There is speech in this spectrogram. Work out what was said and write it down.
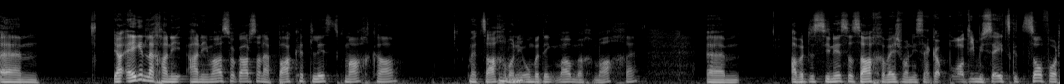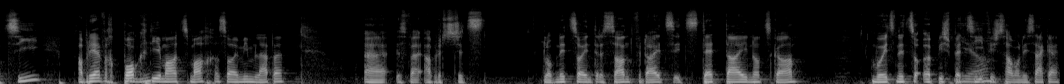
Ähm, ja, eigentlich habe ich, habe ich mal sogar so eine Bucketlist gemacht gehabt, mit Sachen, die Mhm. ich unbedingt mal möchte machen möchte. Ähm, aber das sind nicht so Sachen, weißt, wo ich sage, boah, die müssen jetzt sofort sein. Aber ich habe einfach Bock, Mhm. die mal zu machen, so in meinem Leben. Äh, es wär, aber es ist jetzt, glaube nicht so interessant, für da jetzt ins Detail noch zu gehen. Wo jetzt nicht so etwas Spezifisches haben, wo ich sage,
